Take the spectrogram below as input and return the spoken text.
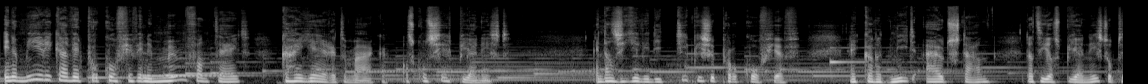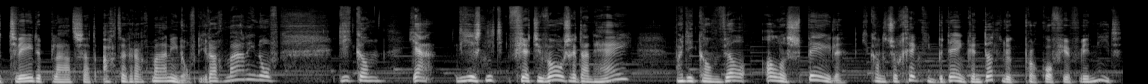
In Amerika weet Prokofjev in een mum van tijd carrière te maken als concertpianist. En dan zie je weer die typische Prokofjev. Hij kan het niet uitstaan dat hij als pianist op de tweede plaats staat achter Rachmaninov. Die Rachmaninov, die kan, ja, die is niet virtuozer dan hij, maar die kan wel alles spelen. Je kan het zo gek niet bedenken en dat lukt Prokofjev weer niet.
